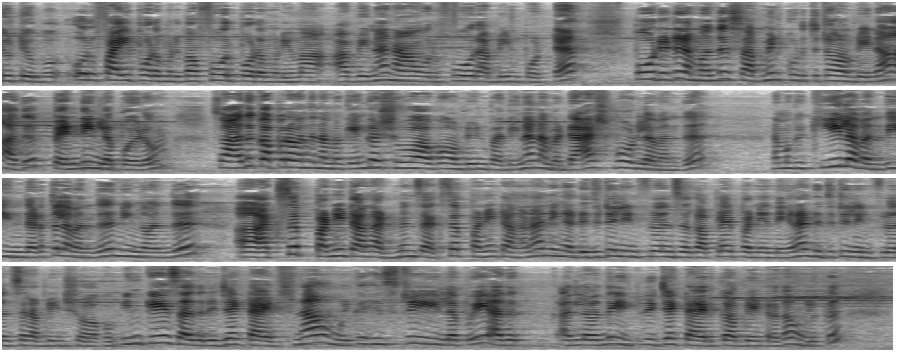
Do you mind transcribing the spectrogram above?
யூடியூபோ ஒரு ஃபைவ் போட முடியுமா? ஃபோர் போட முடியுமா? அப்படின்னா நான் ஒரு ஃபோர் அப்படின்னு போட்டேன். போட்டுட்டு நம்ம வந்து சப்மிட் கொடுத்துட்டோம் அப்படின்னா அது பெண்டிங்கில் போயிடும். ஸோ அதுக்கப்புறம் வந்து நமக்கு எங்கே ஷோ ஆகும் அப்படின்னு பார்த்தீங்கன்னா நம்ம டேஷ்போர்டில் வந்து நமக்கு கீழே வந்து இந்த இடத்துல வந்து நீங்கள் வந்து அக்செப்ட் பண்ணிட்டாங்க அட்மின்ஸ் அக்செப்ட் பண்ணிட்டாங்கன்னா நீங்கள் டிஜிட்டல் இன்ஃப்ளூயன்சருக்கு அப்ளை பண்ணியிருந்தீங்கன்னா டிஜிட்டல் இன்ஃப்ளூயன்சர் அப்படின்னு ஷோ ஆகும். இன்கேஸ் அது ரிஜெக்ட் ஆயிடுச்சுன்னா உங்களுக்கு ஹிஸ்ட்ரியில் போய் அது அதில் வந்து ரிஜெக்ட் ஆயிருக்கு அப்படின்றத உங்களுக்கு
